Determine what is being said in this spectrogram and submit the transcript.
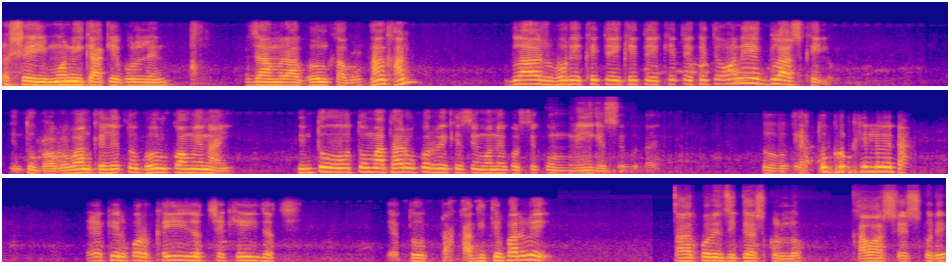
সেই মনিকাকে বললেন, যে আমরা ঘোল খাব। হ্যাঁ খান। গ্লাস ভরে খেতে খেতে খেতে খেতে অনেক গ্লাস খেলো। কিন্তু ভগবান খেলে তো ঘোল কমে নাই। কিন্তু ও তো মাথার উপর রেখেছে, মনে করছে কমেই গেছে বোধ তো এত ঘোল খেলো এরা একের পর খেয়েই যাচ্ছে খেয়েই যাচ্ছে। এত টাকা দিতে পারবে? তারপরে জিজ্ঞাসা করল, খাওয়া শেষ করে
